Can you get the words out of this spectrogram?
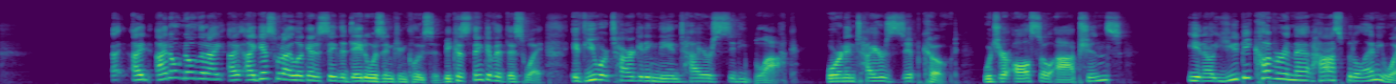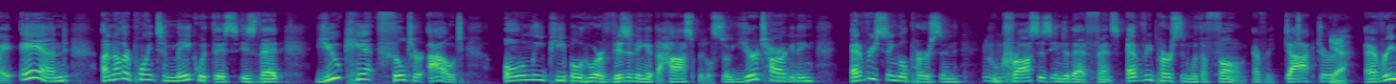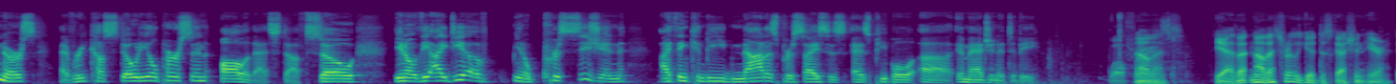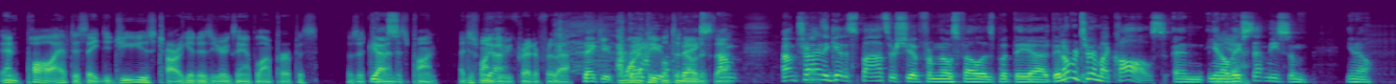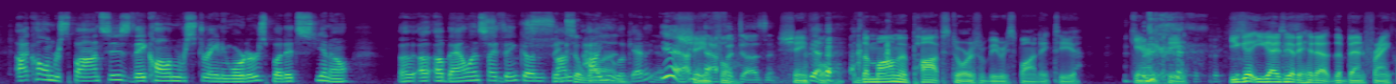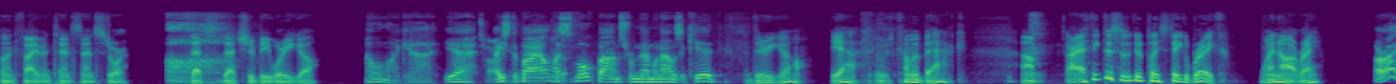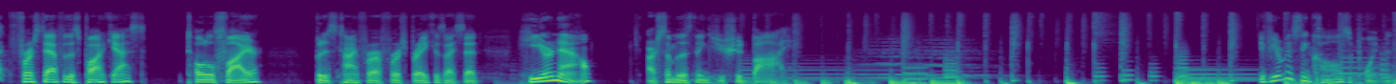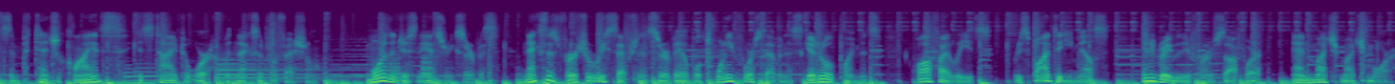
I, I I don't know that I, I I guess what I look at is say the data was inconclusive. Because think of it this way: if you were targeting the entire city block or an entire zip code, which are also options, you know, you'd be covering that hospital anyway. And another point to make with this is that you can't filter out only people who are visiting at the hospital. So you're targeting every single person who crosses into that fence, every person with a phone, every doctor, Yeah. every nurse, every custodial person, all of that stuff. So, you know, the idea of, you know, precision, I think can be not as precise as, as people uh, imagine it to be. Well, No, that's yeah. That no, that's really good discussion here. And Paul, I have to say, did you use Target as your example on purpose? It was a Yes. tremendous pun. I just want to Yeah. give you credit for that. Thank you. I wanted Thank people you. to Thanks. notice that. I'm, I'm trying to get a sponsorship from those fellas, but they uh, they don't return my calls, and you know Yeah. they've sent me some. You know, I call them responses. They call them restraining orders, but it's you know a, a a balance. I think on, on of how you look at it. Yeah. I mean, Shameful. half a dozen. Shameful. The mom and pop stores will be responding to you, guaranteed. you get you guys got to hit up the Ben Franklin five and ten cent store. Oh. That's that should be where you go. oh my god. Yeah. I used to buy all my smoke bombs from them when I was a kid. There you go. Yeah, it was coming back. Um, I think this is a good place to take a break. Why not? Right. All right. first half of this podcast, total fire. But it's time for our first break, as I said. Here now are some of the things you should buy. If you're missing calls, appointments, and potential clients, it's time to work with Nexa Professional. More than just an answering service, Nexa's virtual receptionists are available 24 7 to schedule appointments, qualify leads, respond to emails, integrate with your firm's software, and much, much more.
